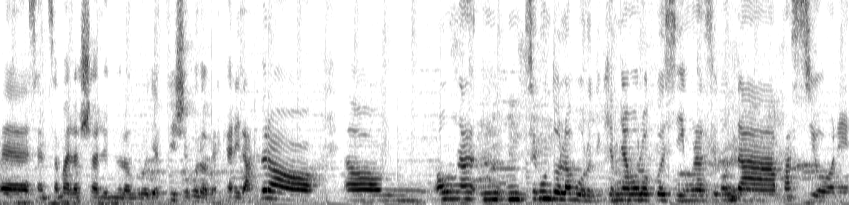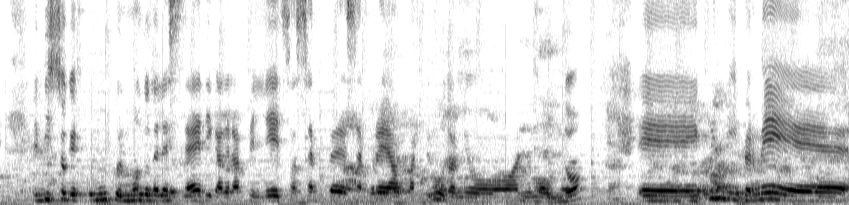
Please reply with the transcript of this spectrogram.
eh, senza mai lasciare il mio lavoro di attrice, quello per carità, però um, ho una- un, secondo lavoro, chiamiamolo così, una seconda passione. E visto che comunque il mondo dell'estetica, della bellezza sempre, sempre appartenuto al mio, al mondo e quindi per me è,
